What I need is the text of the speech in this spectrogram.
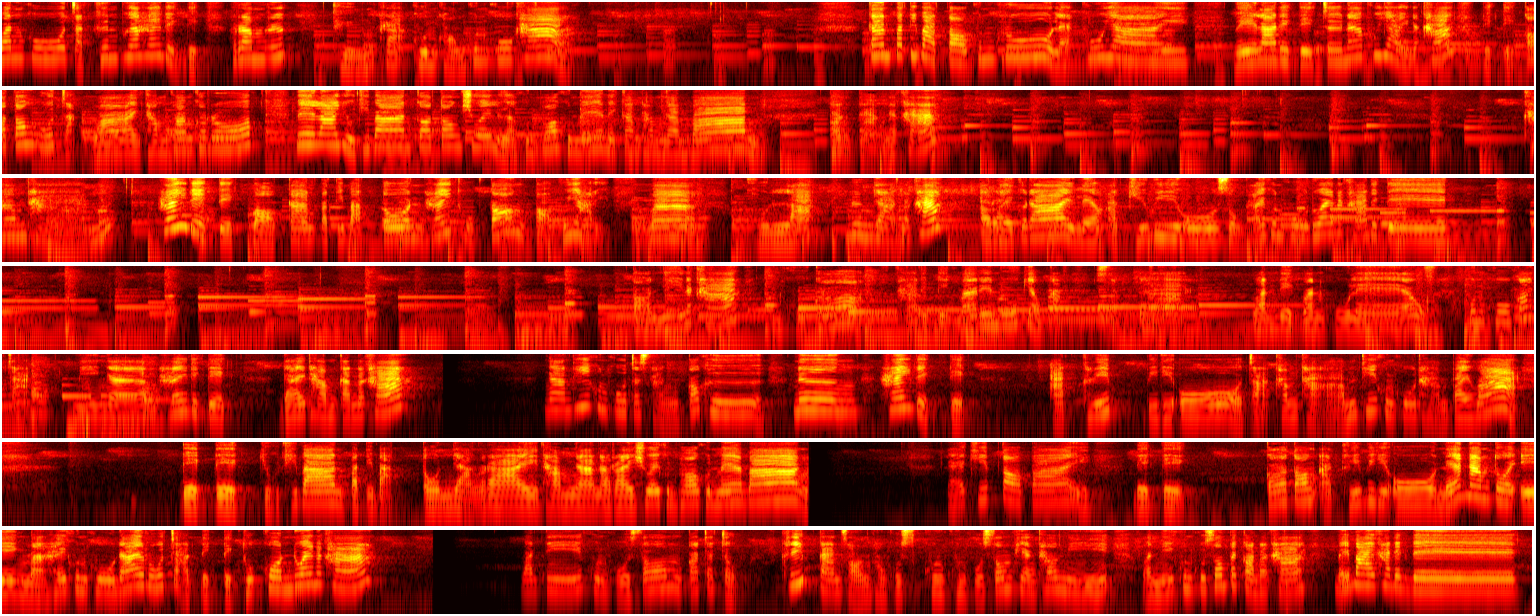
วันครูจัดขึ้นเพื่อให้เด็กๆรำลึกถึงพระคุณของคุณครูค่ะ การปฏิบัติต่อคุณครูและผู้ใหญ่ เวลาเด็กๆเจอหน้าผู้ใหญ่นะคะ เด็กๆก็ต้องรู้จักไหว้ทำความเคารพ เวลาอยู่ที่บ้านก็ต้องช่วยเหลือคุณพ่อคุณแม่ในการทำงานบ้าน ต่างๆนะคะำถาม ให้เด็กๆบอกการปฏิบัติตนให้ถูกต้องต่อผู้ใหญ่ มา คนละหนึ่งอย่างนะคะ อะไรก็ได้แล้วอัดคลิปวิดีโอส่งให้คุณครูด้วยนะคะเด็กๆตอนนี้นะคะ คุณครูก็พาเด็กๆมาเรียนรู้เกี่ยวกับสัปดาห์ วันเด็กวันครูแล้ว คุณครูก็จะมีงานให้เด็กๆได้ทำกันนะคะ งานที่คุณครูจะสั่งก็คือ 1. ให้เด็กๆ อัดคลิปวิดีโอจากคำถามที่คุณครูถามไปว่า เด็กๆอยู่ที่บ้านปฏิบัติตนอย่างไรทำงานอะไรช่วยคุณพ่อคุณแม่บ้าง และคลิปต่อไป เด็กๆ ก็ต้องอัดคลิปวิดีโอ แนะนำตัวเองมาให้คุณครูได้รู้จักเด็กๆทุกคนด้วยนะคะ วันนี้คุณครูส้มก็จะจบคลิปการสอนของคุณคุณคุณครูส้มเพียงเท่านี้ วันนี้คุณครูส้มไปก่อนนะคะ บ๊ายบายค่ะเด็กๆ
